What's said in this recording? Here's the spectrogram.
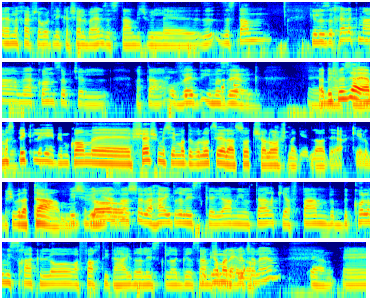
אין לך אפשרות להיכשל בהן, זה סתם בשביל... אה, זה, זה סתם, כאילו זה חלק מה, מהקונספט של אתה עובד עם הזרג. אה, בשביל זה היה מספיק לי במקום אה, שש משימות אבולוציה לעשות שלוש נגיד, לא יודע, כאילו בשביל הטעם. בשבילי לא... הזו של ההיידרליסק היה מיותר, כי אף פעם בכל המשחק לא הפכתי את ההיידרליסק לגרסה המשודרגת לא. שלהם. כן. אה,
